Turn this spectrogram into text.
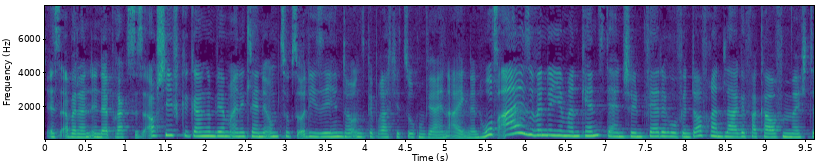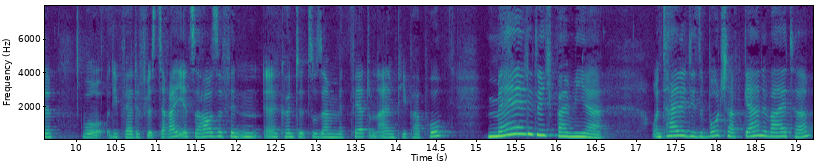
Ist aber dann in der Praxis auch schief gegangen. Wir haben eine kleine Umzugsodyssee hinter uns gebracht. Jetzt suchen wir einen eigenen Hof. Also, wenn du jemanden kennst, der einen schönen Pferdehof in Dorfrandlage verkaufen möchte, wo die Pferdeflüsterei ihr Zuhause finden äh, könnte, zusammen mit Pferd und allem Pipapo, melde dich bei mir und teile diese Botschaft gerne weiter.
